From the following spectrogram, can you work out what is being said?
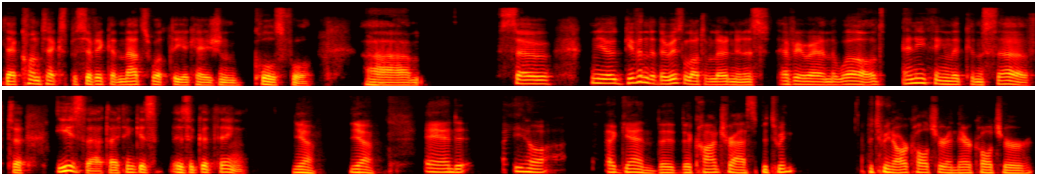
they're context specific and that's what the occasion calls for. Mm. Um, so, you know, given that there is a lot of loneliness everywhere in the world, anything that can serve to ease that, I think is is a good thing. Yeah. Yeah. And you know, again, the the contrast between between our culture and their culture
